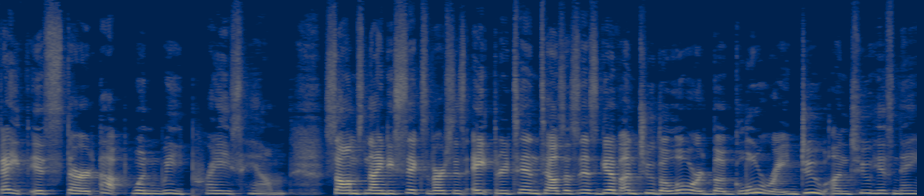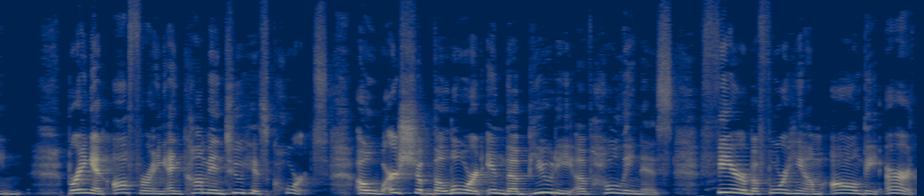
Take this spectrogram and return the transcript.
faith is stirred up when we praise him. Psalms 96, verses 8 through 10 tells us this Give unto the Lord the glory due unto his name. Bring an offering and come into his courts. O worship the Lord in the beauty of holiness. Fear before him all the earth.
